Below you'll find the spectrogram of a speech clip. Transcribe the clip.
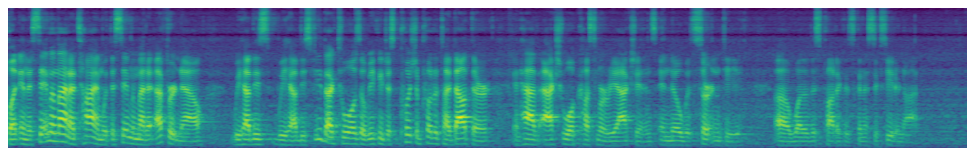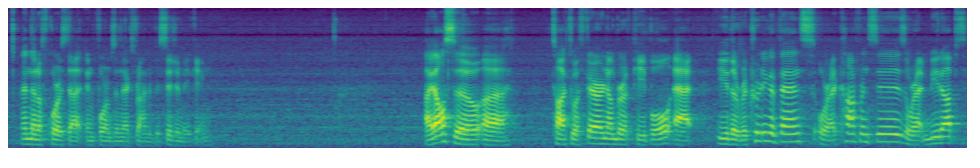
But in the same amount of time, with the same amount of effort now, we have these, we have these feedback tools that we can just push a prototype out there and have actual customer reactions and know with certainty uh, whether this product is going to succeed or not. And then, of course, that informs the next round of decision making. I also uh, talked to a fair number of people at either recruiting events or at conferences or at meetups.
